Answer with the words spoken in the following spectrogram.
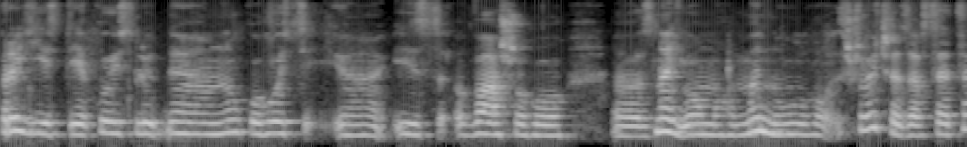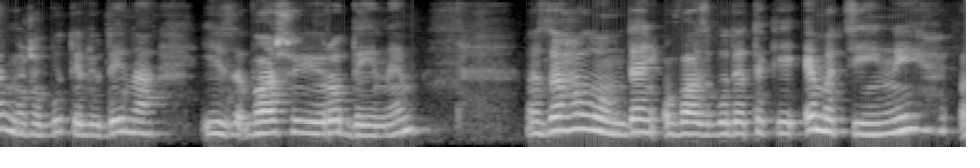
приїзд якоїсь люд... е, ну, когось е, із вашого е, знайомого, минулого. Швидше за все, це може бути людина із вашої родини. Загалом день у вас буде такий емоційний, е,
